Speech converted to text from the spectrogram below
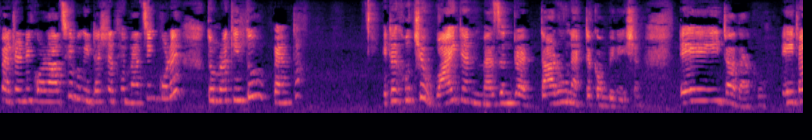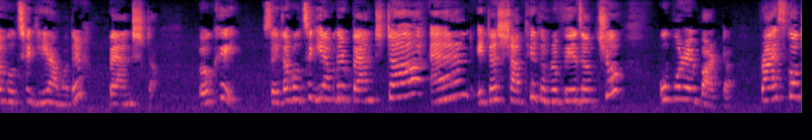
প্যাটার্নে করা আছে এবং এটার সাথে ম্যাচিং করে তোমরা কিন্তু প্যান্টটা, এটা হচ্ছে হোয়াইট অ্যান্ড ম্যাজেন্ডার দারুণ একটা কম্বিনেশন এইটা দেখো। এইটা হচ্ছে গিয়ে আমাদের প্যান্টটা। ওকে সেটা হচ্ছে গিয়ে আমাদের প্যান্টটা অ্যান্ড এটার সাথে তোমরা পেয়ে যাচ্ছ উপরের পার্টটা প্রাইস কত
